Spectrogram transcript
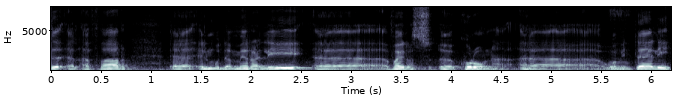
الآثار المدمرة لفيروس كورونا. وبالتالي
